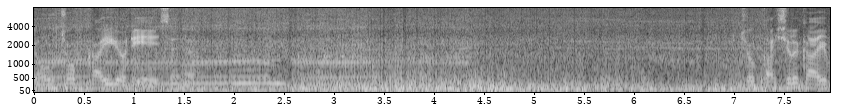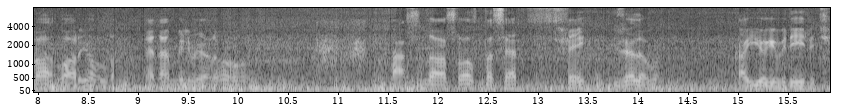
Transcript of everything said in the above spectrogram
Yol çok kayıyor niyeyse ya. Çok aşırı kayma var yolda. Neden bilmiyorum ama aslında asfalt da sert şey güzel ama kayıyor gibi değil hiç.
